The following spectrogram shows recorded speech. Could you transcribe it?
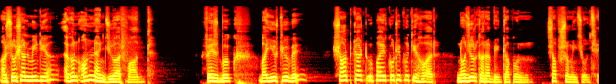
আর সোশ্যাল মিডিয়া এখন অনলাইন জুয়ার ফাঁদ। ফেসবুক বা ইউটিউবে শর্টকাট উপায়ে কোটিপতি হওয়ার নজর করা বিজ্ঞাপন সবসময় চলছে।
